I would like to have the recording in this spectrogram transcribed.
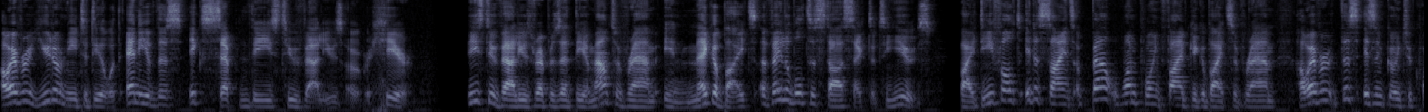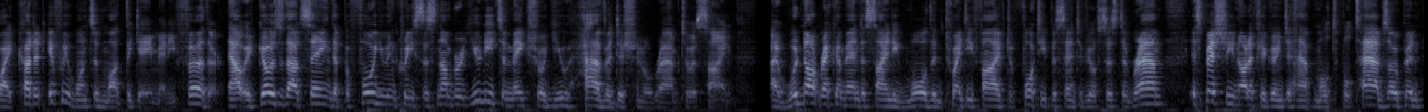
However, you don't need to deal with any of this except these two values over here. These two values represent the amount of RAM in megabytes available to Starsector to use. By default, it assigns about 1.5 gigabytes of RAM, however, this isn't going to quite cut it if we want to mod the game any further. Now, it goes without saying that before you increase this number, you need to make sure you have additional RAM to assign. I would not recommend assigning more than 25 to 40% of your system RAM, especially not if you're going to have multiple tabs open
